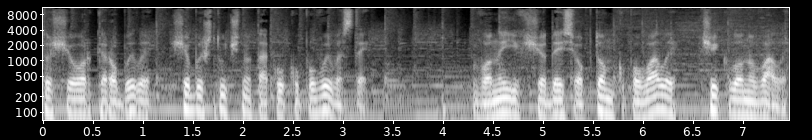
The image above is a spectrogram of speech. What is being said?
то що орки робили, щоби штучно таку купу вивести? Вони їх що десь оптом купували чи клонували.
